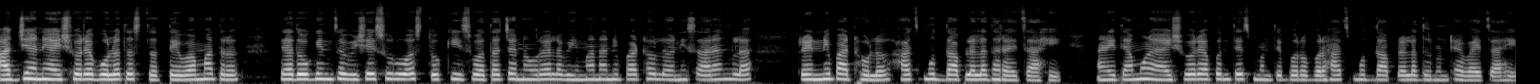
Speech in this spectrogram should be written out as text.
आजी आणि ऐश्वर्या बोलत असतात तेव्हा मात्र त्या दोघींचा विषय सुरू असतो की स्वतःच्या नवऱ्याला विमानाने पाठवलं आणि सारंगला ट्रेनने पाठवलं हाच मुद्दा आपल्याला धरायचा आहे. आणि त्यामुळे ऐश्वर्या पण तेच म्हणते बरोबर हाच मुद्दा आपल्याला धरून ठेवायचा आहे.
